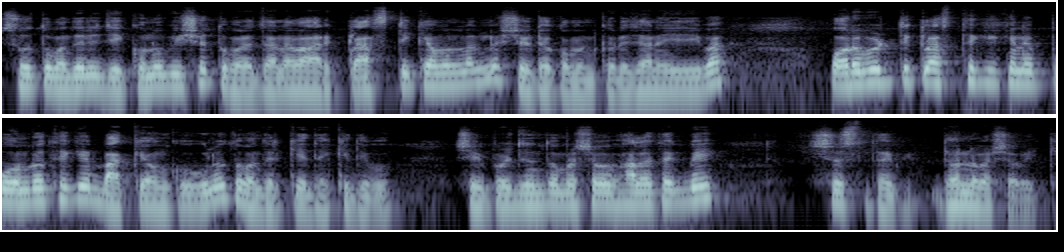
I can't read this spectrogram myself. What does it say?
সো তোমাদের যে কোনো বিষয় তোমরা জানাবে আর ক্লাসটি কেমন লাগল সেটা কমেন্ট করে জানিয়ে দিবা। পরবর্তী ক্লাস থেকে এখানে পনেরো থেকে বাকি অঙ্কগুলো তোমাদেরকে দেখে দেবো। সেই পর্যন্ত তোমরা সবাই ভালো থাকবে, সুস্থ থাকবে। ধন্যবাদ সবাইকে।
